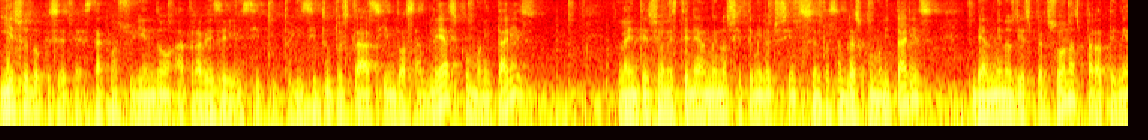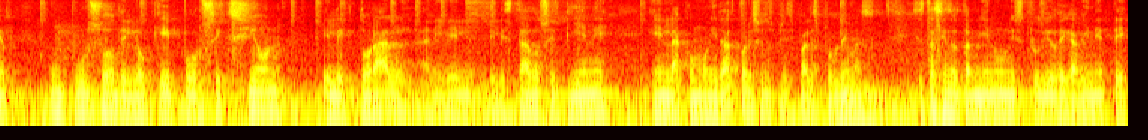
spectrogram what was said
y eso es lo que se está construyendo a través del instituto. El instituto está haciendo asambleas comunitarias. La intención es tener al menos 7.860 asambleas comunitarias de al menos 10 personas para tener un pulso de lo que por sección electoral a nivel del Estado se tiene en la comunidad, cuáles son los principales problemas. Se está haciendo también un estudio de gabinete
